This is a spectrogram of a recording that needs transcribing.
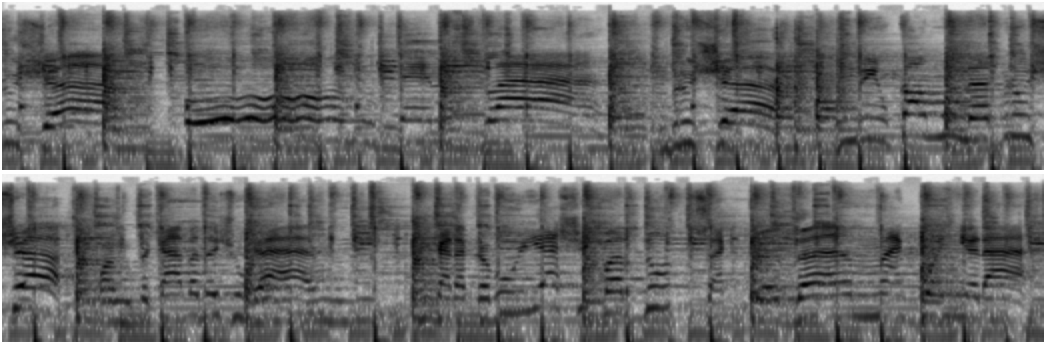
bruixa? Oh, tens clar bruixa? Riu com una bruixa quan t'acaba de jugar. Encara que avui hagi perdut sé que demà guanyarà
